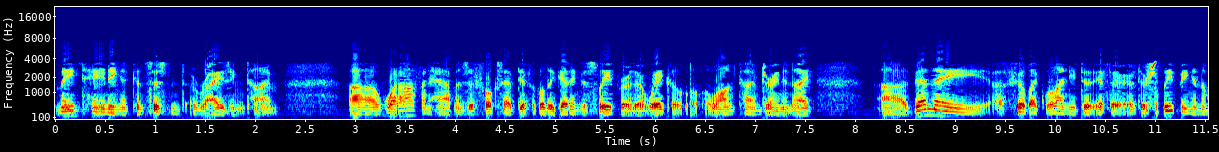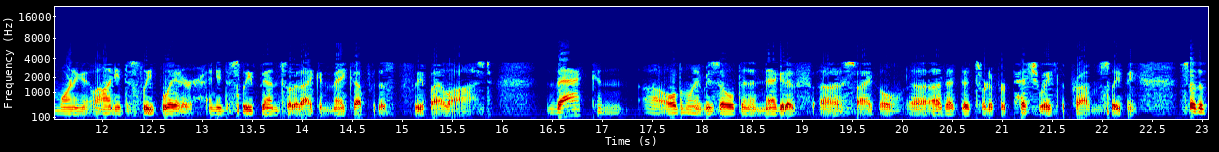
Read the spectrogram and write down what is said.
maintaining a consistent arising time. uh, what often happens if folks have difficulty getting to sleep or they're awake a, a long time during the night, uh, then they uh, feel like, well, I need to. If they're if they're sleeping in the morning, well, I need to sleep later. I need to sleep in so that I can make up for the sleep I lost. That can uh, ultimately result in a negative uh, cycle uh, that that sort of perpetuates the problem sleeping. So the,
